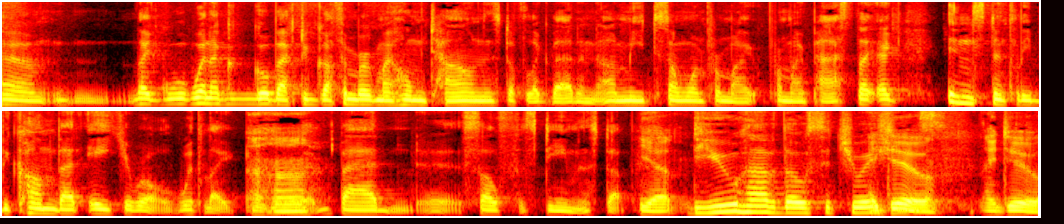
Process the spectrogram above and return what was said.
Um, like when I go back to Gothenburg, my hometown, and stuff like that, and I meet someone from my from my past, like I instantly become that eight year old with like uh, bad uh, self esteem and stuff. Yep. Do you have those situations? I do. I do.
